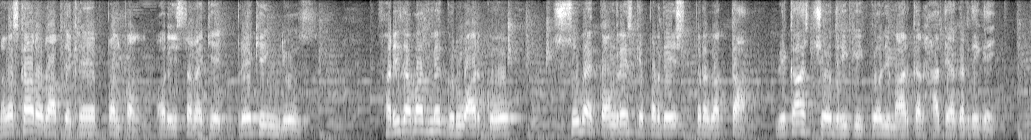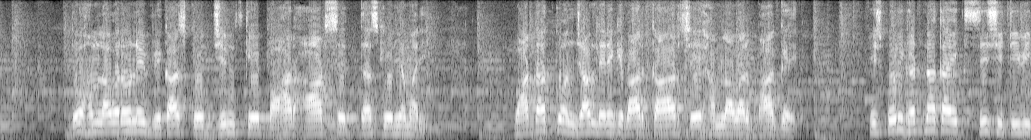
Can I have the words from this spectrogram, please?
नमस्कार और आप देख रहे हैं पल पल और इस समय की एक ब्रेकिंग न्यूज़ फरीदाबाद में गुरुवार को सुबह कांग्रेस के प्रदेश प्रवक्ता विकास चौधरी की गोली मारकर हत्या कर दी गई। दो हमलावरों ने विकास को जिम के बाहर आठ से दस गोलियाँ मारी। वारदात को अंजाम देने के बाद कार से हमलावर भाग गए। इस पूरी घटना का एक सीसीटीवी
